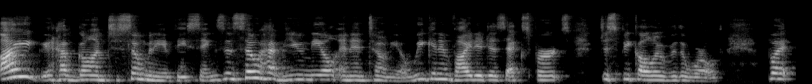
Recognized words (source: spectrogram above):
I have gone to so many of these things, and so have you, Neil and Antonio. We get invited as experts to speak all over the world, but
